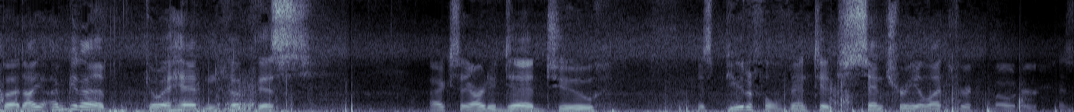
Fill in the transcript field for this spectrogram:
But I, am gonna go ahead and hook this, actually I already did, to this beautiful vintage Century electric motor. Has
